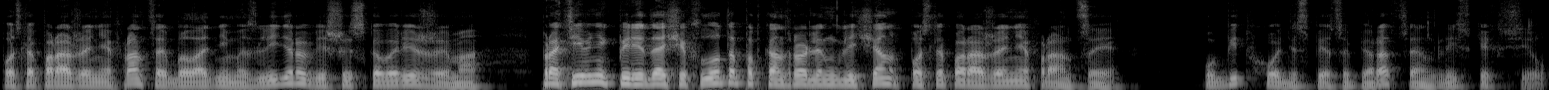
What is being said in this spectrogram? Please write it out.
после поражения Франции был одним из лидеров вишистского режима, противник передачи флота под контроль англичан после поражения Франции – убит в ходе спецоперации английских сил.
